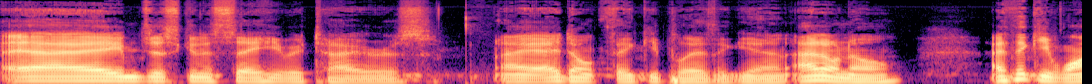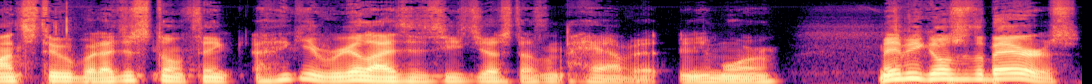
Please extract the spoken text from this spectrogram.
I'm just going to say he retires. I, I don't think he plays again. I don't know. I think he wants to, but I just don't think. I think he realizes he just doesn't have it anymore. Maybe he goes to the Bears,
